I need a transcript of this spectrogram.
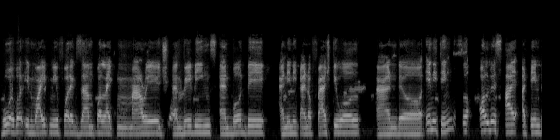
whoever invite me, for example, like marriage and weddings and birthday and any kind of festival and uh, anything. So always I attend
